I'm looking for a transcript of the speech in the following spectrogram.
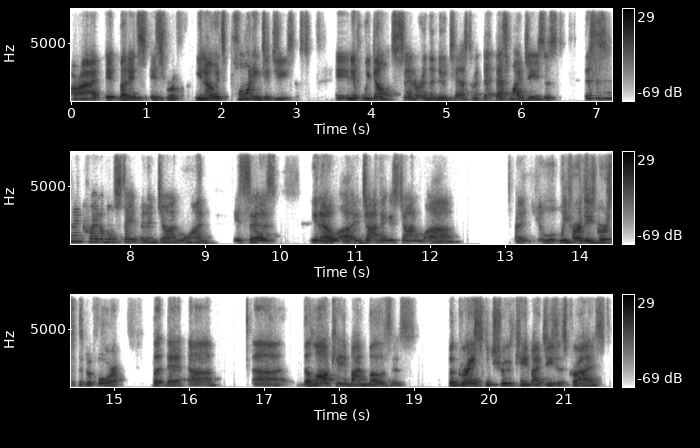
All right, it, but it's it's you know it's pointing to Jesus. And if we don't center in the New Testament, that, that's why Jesus. This is an incredible statement in John one. It says, you know, uh, in John, I think it's John. Um, uh, we've heard these verses before, but that uh, uh, the law came by Moses, but grace and truth came by Jesus Christ.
